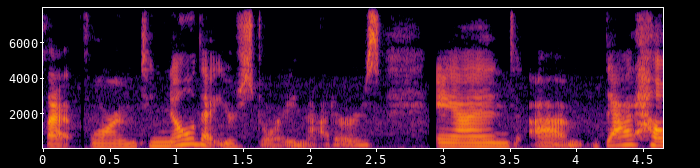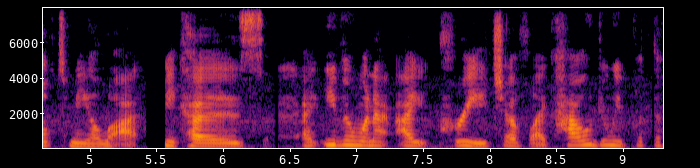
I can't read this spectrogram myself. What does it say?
platform to know that your story matters. And um, that helped me a lot because uh, even when I, I preach of like, how do we put the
